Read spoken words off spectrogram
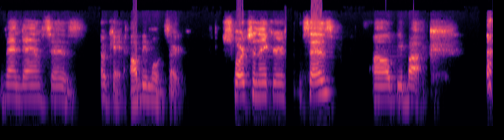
Van Damme says, okay, I'll be Mozart. Schwarzenegger says, I'll be Bach.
